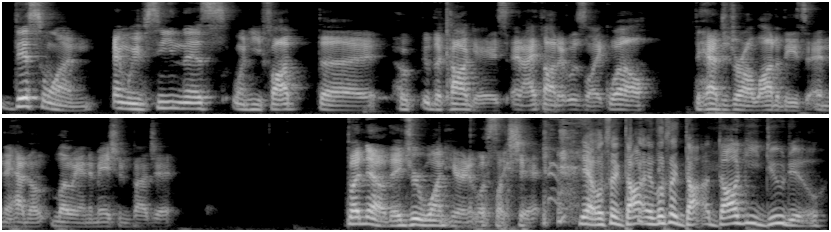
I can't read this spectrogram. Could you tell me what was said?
this one, and we've seen this when he fought the the Kages, and I thought it was like, well, they had to draw a lot of these, and they had a low animation budget. But no, they drew one here, and it looks like shit. yeah, it looks like do- it looks like do- doggy doo doo.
